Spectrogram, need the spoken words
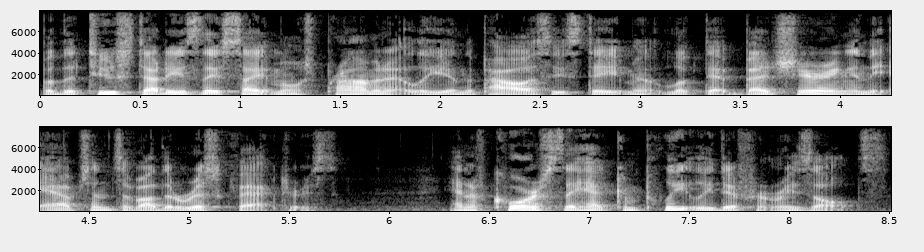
but the two studies they cite most prominently in the policy statement looked at bed sharing in the absence of other risk factors. And of course, they had completely different results.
